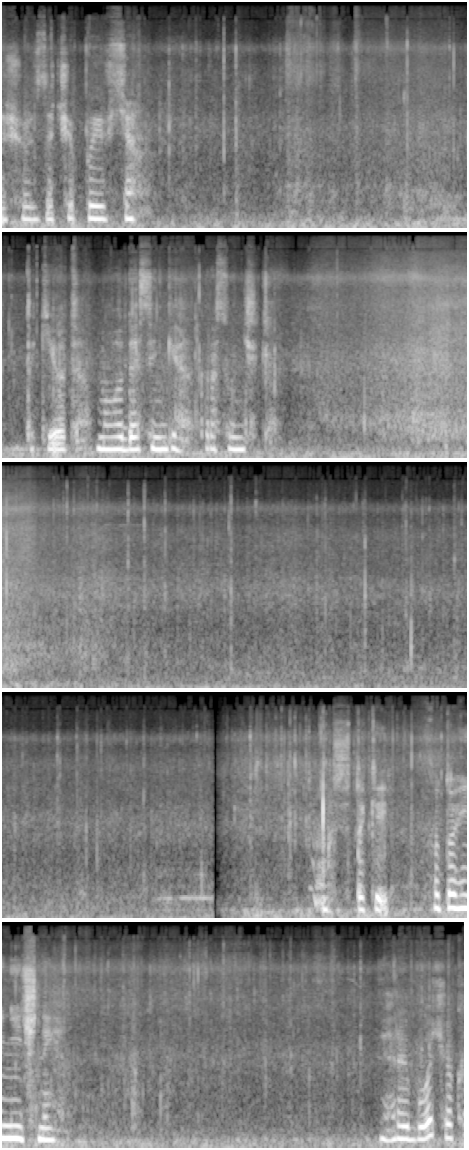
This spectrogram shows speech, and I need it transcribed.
За щось зачепився. Такі от молодесенькі красунчики. Ось такий фотогенічний грибочок.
